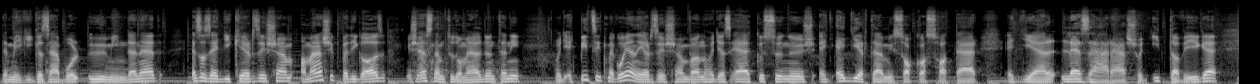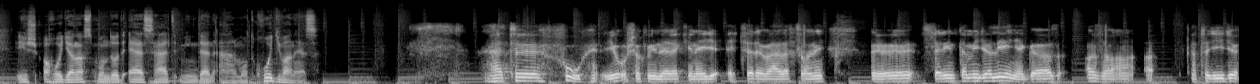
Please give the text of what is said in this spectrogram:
de még igazából ő mindened. Ez az egyik érzésem, a másik pedig az, és ezt nem tudom eldönteni, hogy egy picit meg olyan érzésem van, hogy az elköszönős egy egyértelmű szakaszhatár, egy ilyen lezárás, hogy itt a vége, és ahogyan azt mondod, elszállt minden álmod. Hogy van ez? Hát, hú, jó sok mindenre kéne egy, egyszerre válaszolni. Szerintem így a lényeg az, az a, a tehát, hogy így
